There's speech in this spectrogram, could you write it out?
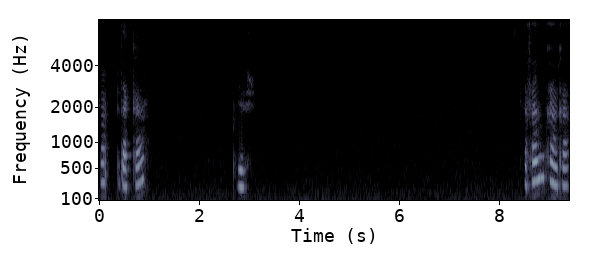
Ha, bir dakika. Buyur. Efendim kanka.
